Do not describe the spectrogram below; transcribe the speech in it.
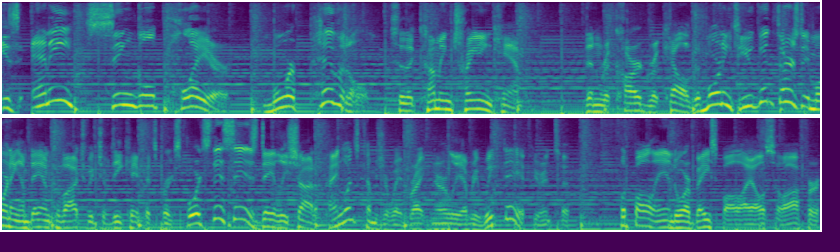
Is any single player more pivotal to the coming training camp than Rickard Rakell? Good morning to you. Good Thursday morning. I'm Dan Kovacevic of DK Pittsburgh Sports. This is Daily Shot of Penguins. Comes your way bright and early every weekday. If you're into football and or baseball, I also offer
